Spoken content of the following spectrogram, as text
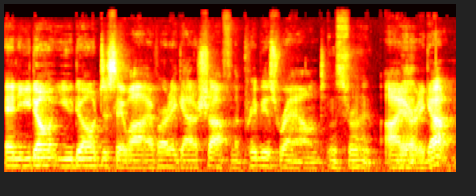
and you don't you don't just say, "Well, I've already got a shot from the previous round. that's right. I yeah. already got him."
